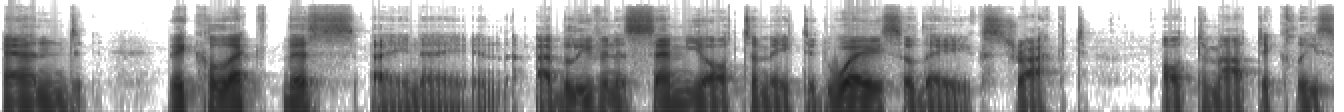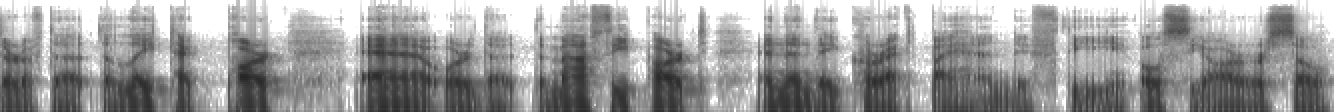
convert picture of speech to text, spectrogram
And they collect this in a, in, I believe, in a semi-automated way. So they extract automatically sort of the, the LaTeX part uh, or the, the mathy part, and then they correct by hand if the OCR or so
